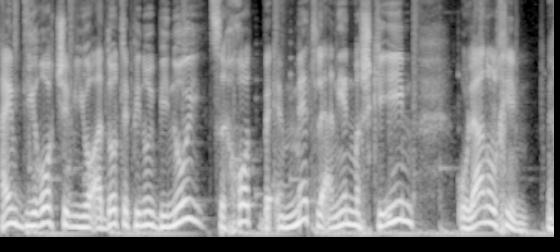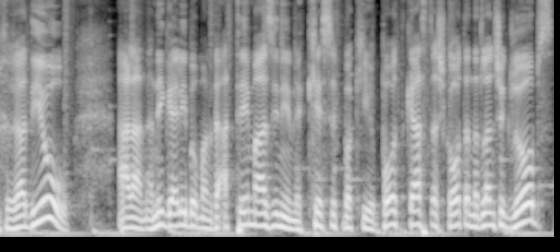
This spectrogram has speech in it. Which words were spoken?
האם דירות שמיועדות לפינוי-בינוי צריכות באמת לעניין משקיעים, ולאן הולכים מחירי הדיור. אהלן, אני גיא ליברמן ואתם מאזינים לכסף בקיר, פודקאסט השקעות הנדל"ן של גלובס.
